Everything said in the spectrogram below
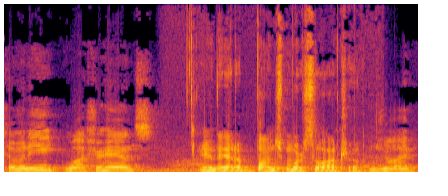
Come and eat. Wash your hands. And they had a bunch more cilantro. Enjoy.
